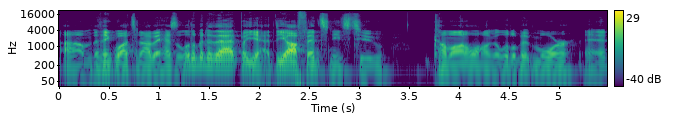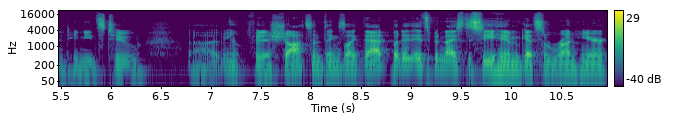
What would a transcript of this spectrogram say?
Um, I think Watanabe has a little bit of that, but yeah, the offense needs to come on along a little bit more, and he needs to uh, you know, finish shots and things like that. But it, has been nice to see him get some run here.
